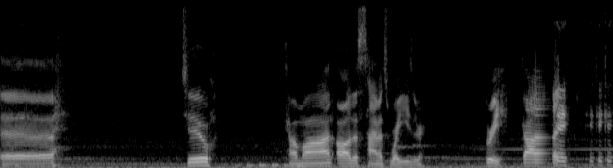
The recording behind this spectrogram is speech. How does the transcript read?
Uh. Two. Come on. Oh, this time it's way easier. Three. Got it. okay. Okay, okay, okay.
